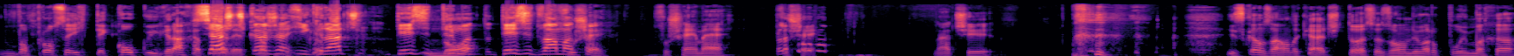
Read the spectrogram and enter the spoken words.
въпросът е те колко играха. Сега ще кажа, напускат. играч, тези, Но- тримата, тези двамата. Слушай, слушай ме. Слушай. Значи, искам само да кажа, че този сезон Ливърпул имаха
